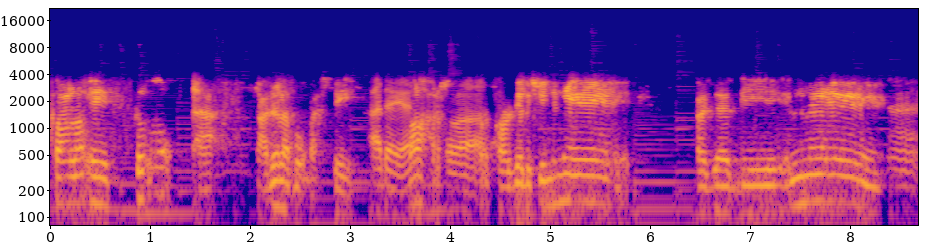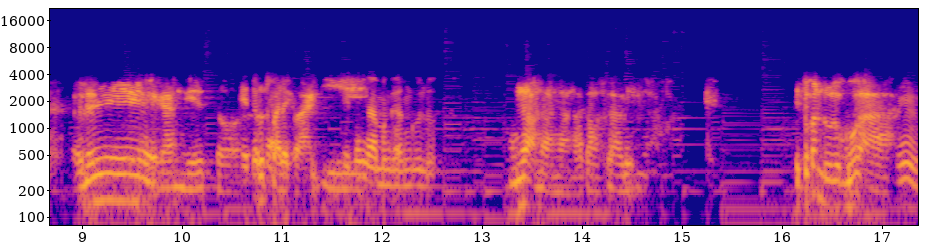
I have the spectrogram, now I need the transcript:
Kalau itu ya ada lah bu pasti. Ada ya? Oh harus Wah. kerja di sini nih. Kerja di ini nah, ini kan gitu. Itu terus balik lagi. itu nggak mengganggu lo? Enggak enggak enggak enggak sama sekali. Itu kan dulu gua. Hmm.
